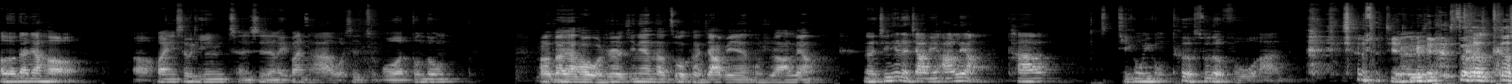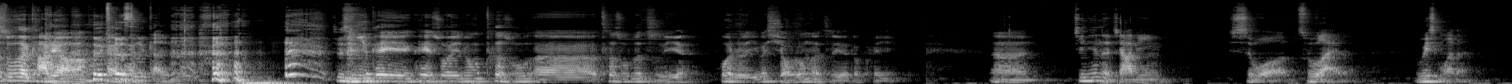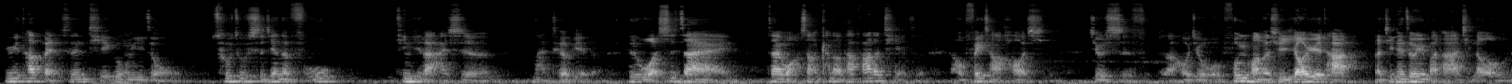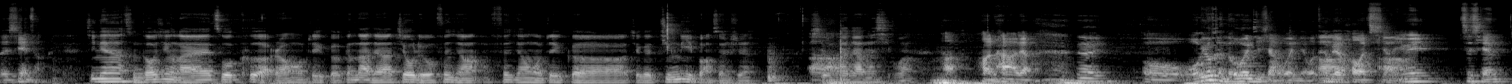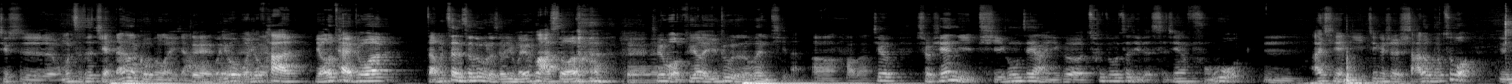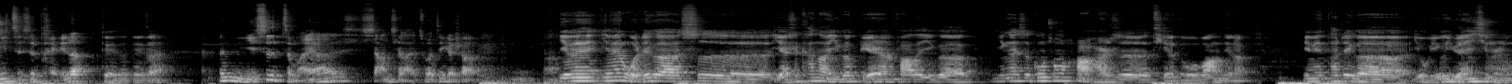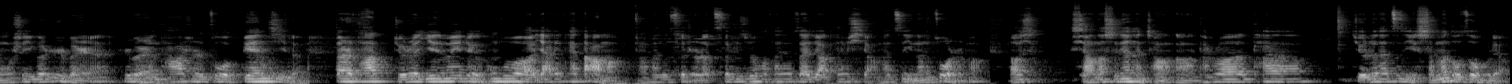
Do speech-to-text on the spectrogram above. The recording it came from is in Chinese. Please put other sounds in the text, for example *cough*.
Hello，大家好，呃，欢迎收听《城市人类观察》，我是主播东东。Hello，大家好，我是今天的做客嘉宾，我是阿亮。那今天的嘉宾阿亮，他提供一种特殊的服务啊，就是提供一个 *laughs* 特特殊的卡掉啊，*laughs* 特殊的感觉，就是你可以可以说一种特殊呃特殊的职业，或者一个小众的职业都可以。呃，今天的嘉宾是我租来的，为什么呢？因为他本身提供一种出租时间的服务，听起来还是蛮特别的。就是我是在在网上看到他发的帖子，然后非常好奇，就是然后就疯狂的去邀约他。那今天终于把他请到了我们的现场。今天很高兴来做客，然后这个跟大家交流分享分享我这个这个经历吧，算是，希望大家能喜欢。好好的，阿亮。那哦，我有很多问题想问你，我特别好奇啊，啊因为之前就是我们只是简单的沟通了一下，对我就我就怕聊的太多，咱们正式录的时候就没话说了，对所以我憋了一肚子的问题呢。啊，好的，就首先你提供这样一个出租自己的时间服务，嗯，而且你这个是啥都不做，就你只是陪着，对的对对的。。那你是怎么样想起来做这个事儿？嗯啊，因为因为我这个是也是看到一个别人发的一个，应该是公众号还是帖子，我忘记了。因为他这个有一个原型人物是一个日本人，日本人他是做编辑的，但是他觉着因为这个工作压力太大嘛，然后他就辞职了。辞职之后他就在家，他就想他自己能做什么，然后想的时间很长啊。他说他觉着他自己什么都做不了，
